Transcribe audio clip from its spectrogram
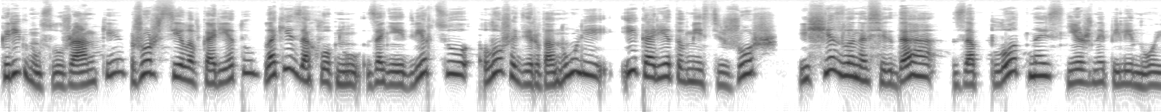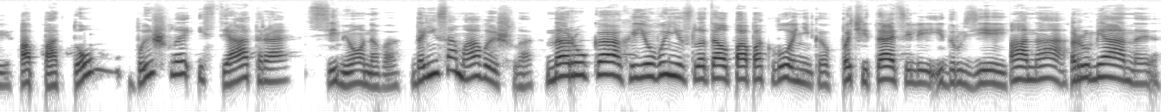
крикнул служанке, Жорж села в карету, лакей захлопнул за ней дверцу, лошади рванули, и карета вместе с Жорж исчезла навсегда за плотной снежной пеленой, а потом вышла из театра Семенова. Да не сама вышла. На руках ее вынесла толпа поклонников, почитателей и друзей. Она, румяная,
